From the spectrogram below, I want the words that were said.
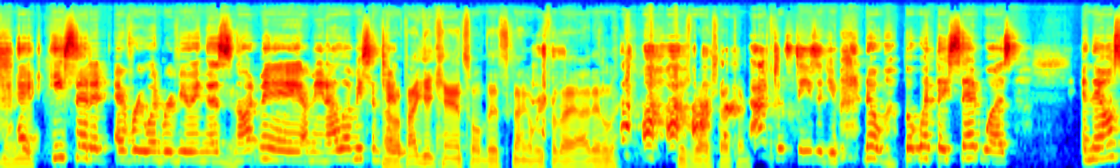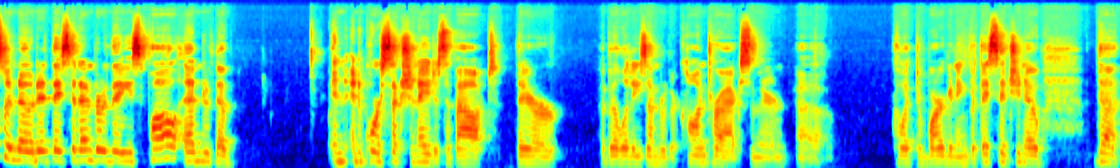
hey, he said it. Everyone reviewing this, Yeah. not me. I mean, I love me some oh, Taylor. if I get canceled it's not gonna be for that it'll there's worse out there I'm just teasing you. No, but what they said was, and they also noted they said under these pol under the, and, and of course Section Eight is about their abilities under their contracts and their uh, collective bargaining. But they said, you know, the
